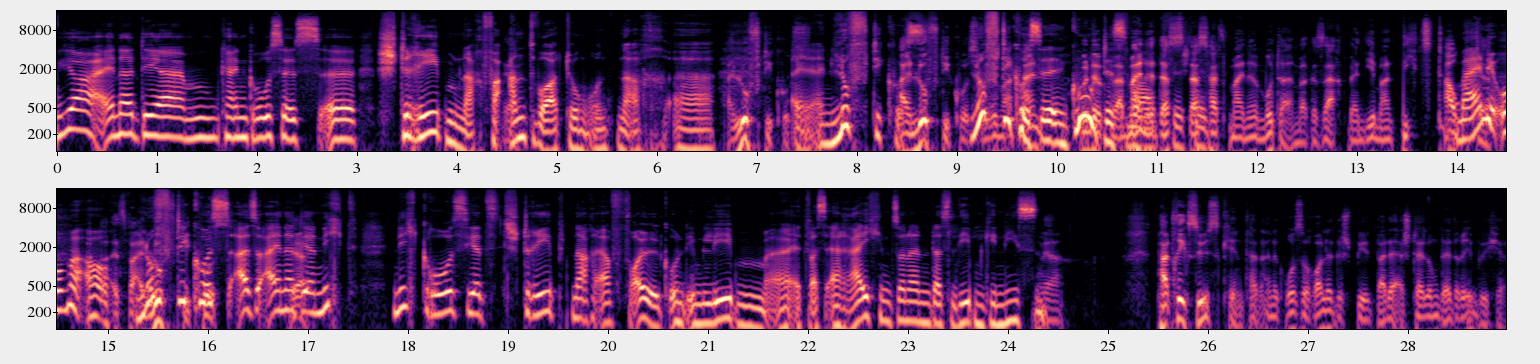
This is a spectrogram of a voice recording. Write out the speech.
Ja, einer, der ähm, kein großes äh, Streben nach Verantwortung ja. und nach äh, ein Luftikus. Ein, ein Luftikus. Ein Luftikus. Luftikus, ein, ein gutes meine, Wort. Das, das hat meine Mutter immer gesagt, wenn jemand nichts taugt. Meine Oma auch. Es war ein Luftikus, Luftikus also einer, ja. der nicht, nicht groß jetzt strebt nach Erfolg und im Leben äh, etwas erreichen, sondern das Leben genießen. Ja. Patrick Süßkind hat eine große Rolle gespielt bei der Erstellung der Drehbücher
